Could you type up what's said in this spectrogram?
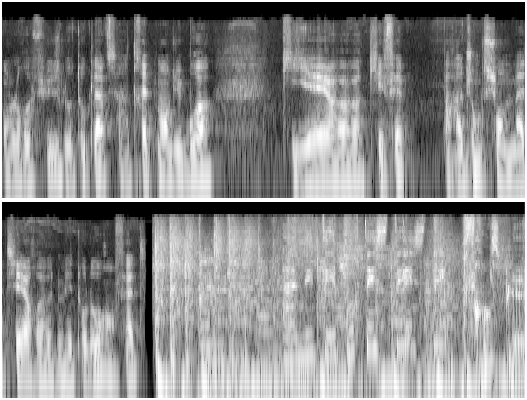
on le refuse. L'autoclave, c'est un traitement du bois qui est, euh, qui est fait par adjonction de matières euh, de métaux lourds en fait. Un été pour tester. tester. France Bleu.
